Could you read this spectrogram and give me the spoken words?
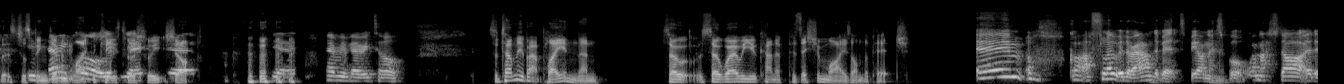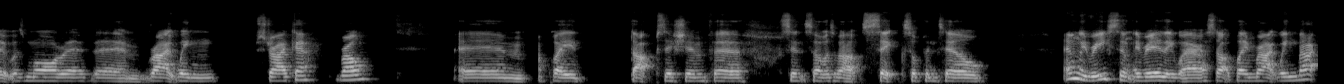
that's just He's been given like the keys to a sweet Yeah. shop. Yeah, very, very tall. So tell me about playing then. So so where were you kind of position wise on the pitch? Um, oh, God, I floated around a bit to be honest, Yeah. but when I started, it was more of um, right wing striker role. Um, I played that position for since I was about six up until only recently, really, where I started playing right wing back.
